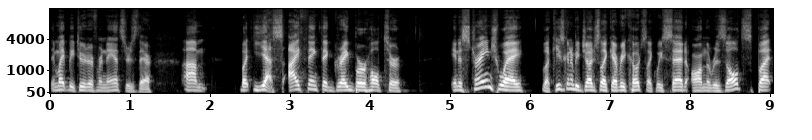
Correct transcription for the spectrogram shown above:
They might be two different answers there. Um, but yes, I think that Greg Berhalter, in a strange way, look, he's going to be judged like every coach, like we said, on the results. But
